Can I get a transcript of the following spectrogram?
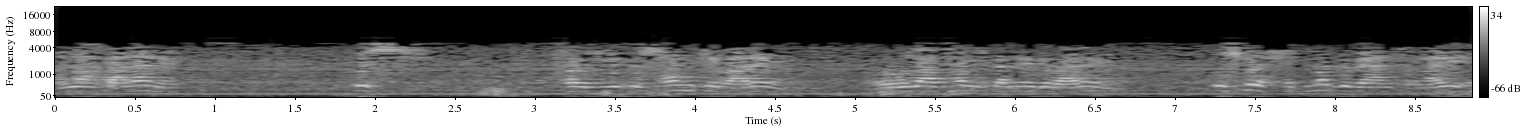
اللہ تعالیٰ نے اس فرضیت سوم کے بارے میں روزہ فرض کرنے کے بارے میں اس کی حکمت بیان فرمائی ہے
